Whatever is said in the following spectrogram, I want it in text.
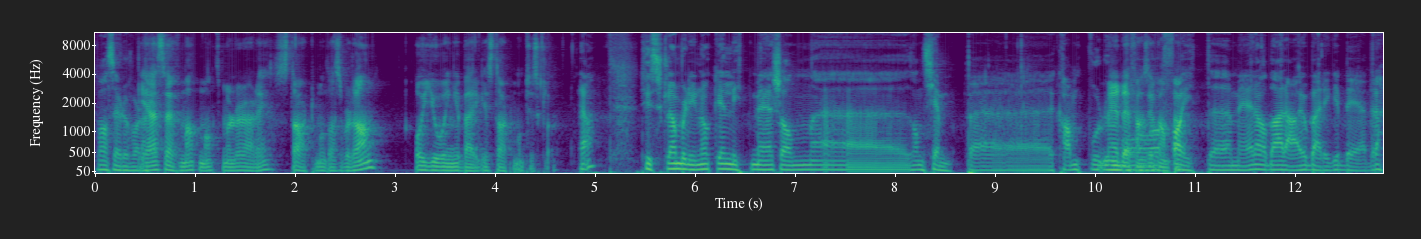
Hva ser du for deg? Jeg ser for meg at Mats Møller Dæhlie starter mot Aserbajdsjan, og Jo Inge Berge starter mot Tyskland. Ja. Tyskland blir nok en litt mer sånn, eh, sånn kjempekamp hvor du Mer må kamp, fighte mer, og der er jo Berge bedre.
